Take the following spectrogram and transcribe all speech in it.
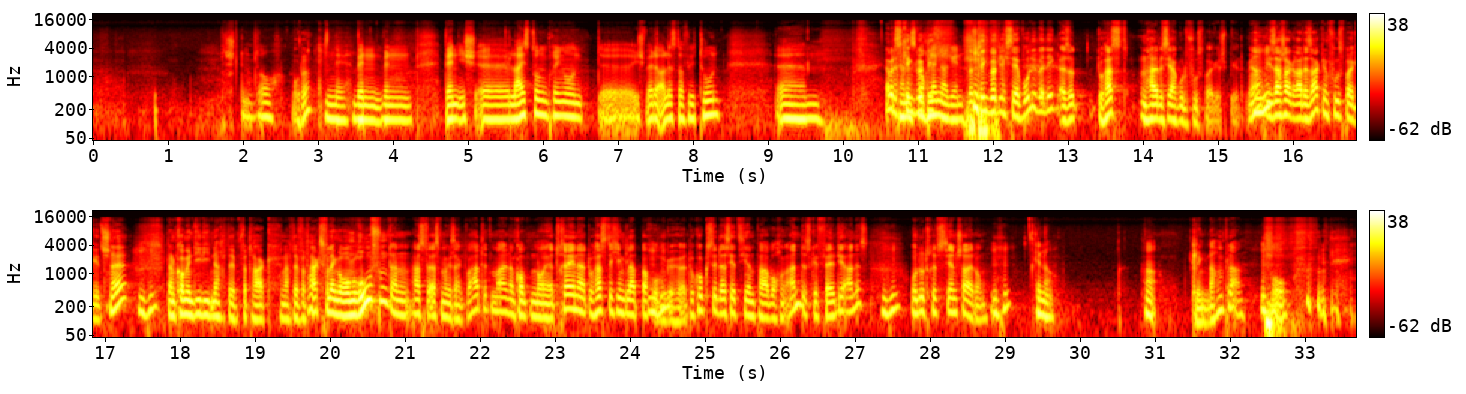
Das stimmt auch. oder? Nee, wenn, wenn, wenn ich äh, Leistung bringe und äh, ich werde alles dafür tun, ähm, Ja, aber das klingt es wirklich, länger gehen. Das klingt wirklich sehr wohl überlegt. Also du hast ein halbes Jahr gut Fußball gespielt. Ja? Mhm. Wie Sascha gerade sagt, im Fußball geht's schnell. Dann kommen die, die nach dem Vertrag, nach der Vertragsverlängerung rufen. Dann hast du erstmal gesagt, wartet mal. Dann kommt ein neuer Trainer. Du hast dich in Gladbach Mhm. umgehört. Du guckst dir das jetzt hier ein paar Wochen an. Das gefällt dir alles. Mhm. Und du triffst die Entscheidung. genau. Ha. Klingt nach einem Plan. Oh.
